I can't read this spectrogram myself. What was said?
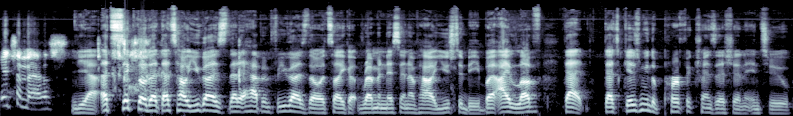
it's a mess. Yeah, that's sick though. That that's how you guys that it happened for you guys though. It's like reminiscent of how it used to be. But I love that. That gives me the perfect transition into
